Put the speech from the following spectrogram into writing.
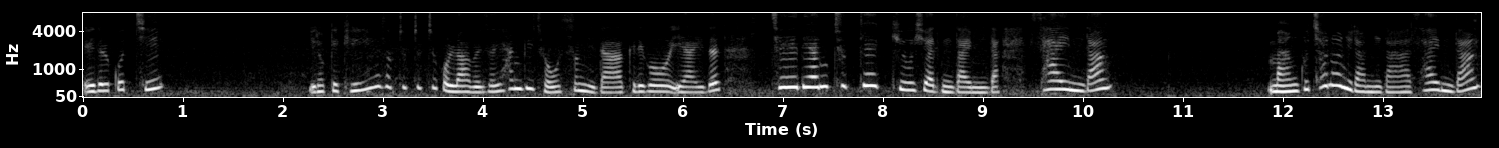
얘들 꽃이 이렇게 계속 쭉쭉쭉 올라오면서 향기 좋습니다. 그리고 이 아이들 최대한 춥게 키우셔야 된다입니다. 4인당 19,000원이랍니다. 4인당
